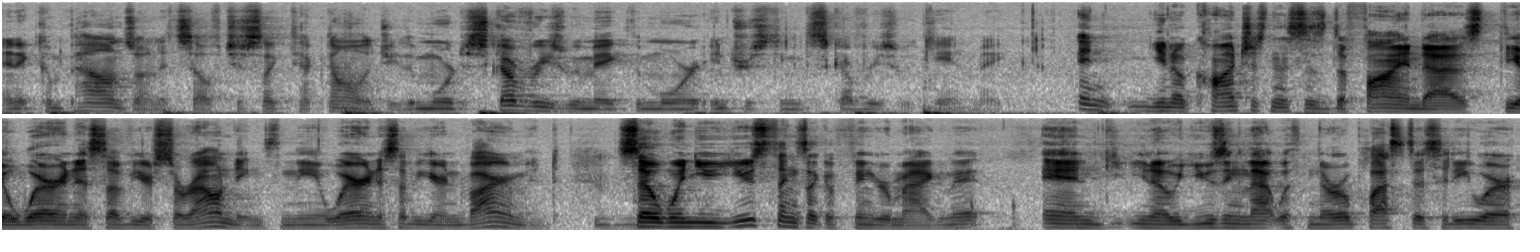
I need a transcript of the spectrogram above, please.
and it compounds on itself, just like technology. The more discoveries we make, the more interesting discoveries we can make. And you know, consciousness is defined as the awareness of your surroundings and the awareness of your environment. Mm-hmm. So when you use things like a finger magnet, and you know, using that with neuroplasticity, where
